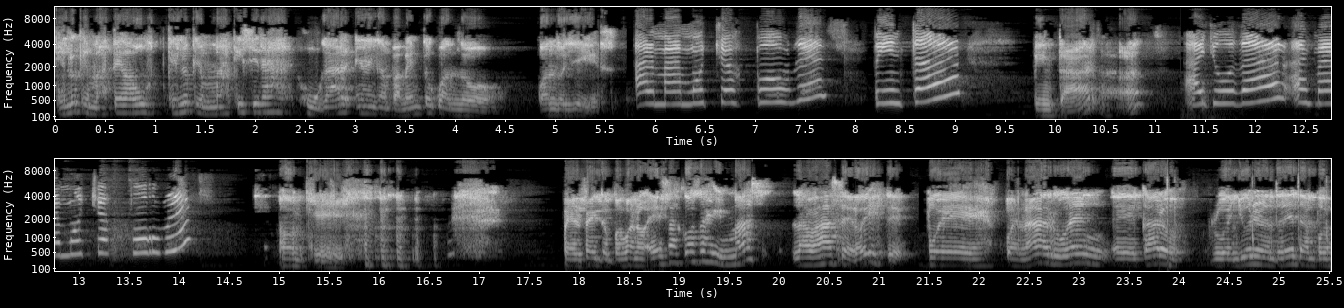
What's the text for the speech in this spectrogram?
¿Qué es lo que más te va a gust- ¿Qué es lo que más quisieras jugar en el campamento cuando, cuando llegues? Armar muchos puzzles. Pintar. ¿Pintar? Ajá. Ayudar a armar muchos puzzles. Ok. Perfecto, pues bueno, esas cosas y más las vas a hacer, ¿oíste? Pues, pues nada, Rubén, eh, Caro, Rubén Junior, Antonieta, pues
